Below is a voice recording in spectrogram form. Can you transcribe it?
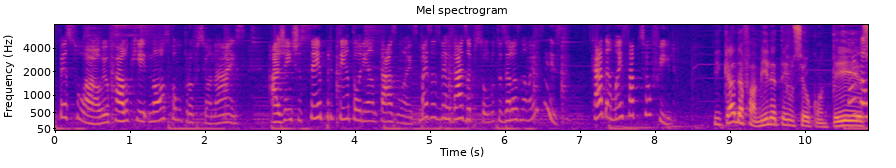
pessoal. Eu falo que nós como profissionais, a gente sempre tenta orientar as mães, mas as verdades absolutas elas não existem. Cada mãe sabe do seu filho. E cada família tem o seu Cada contexto.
